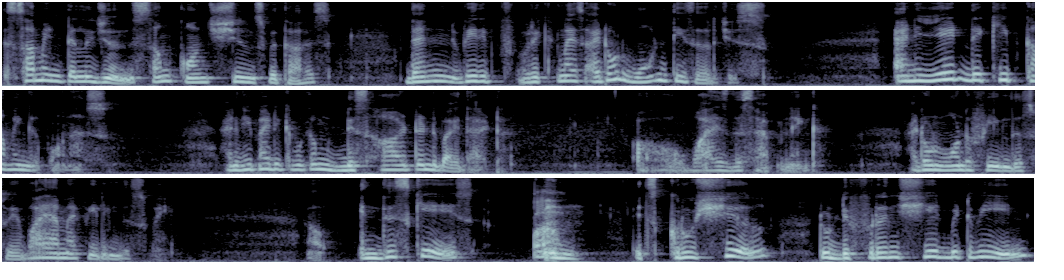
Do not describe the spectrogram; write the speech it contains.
some intelligence, some conscience with us, then we recognize I don't want these urges. And yet they keep coming upon us. And we might become disheartened by that. Oh, why is this happening? I don't want to feel this way. Why am I feeling this way? Now, in this case, it's crucial to differentiate between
